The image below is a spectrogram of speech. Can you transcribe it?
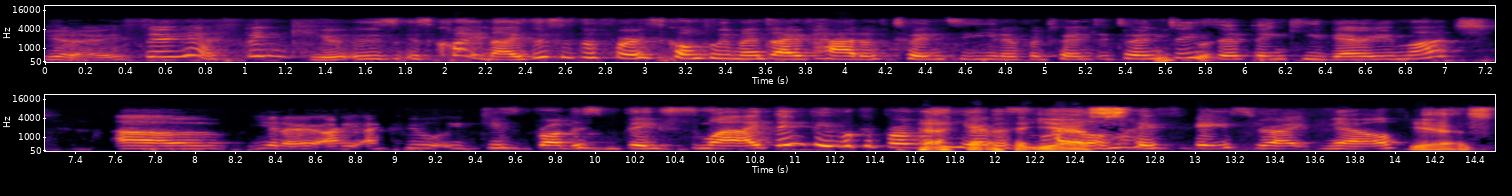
you know so yes thank you it's, it's quite nice this is the first compliment i've had of 20 you know for 2020 so thank you very much um, you know, I, I, feel it just brought this big smile. I think people could probably hear the smile yes. on my face right now. Yes.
